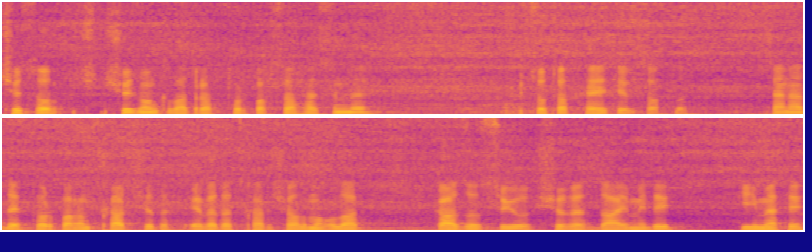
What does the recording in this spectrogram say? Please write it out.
2 so 210 kvadrat torpaq sahəsində 3 otaq həyət evi satılır. Sənədi torpağın çıxarışıdır. Evə də çıxarış almaq olar. Qazı, suyu, işığı daimidir. Qiyməti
